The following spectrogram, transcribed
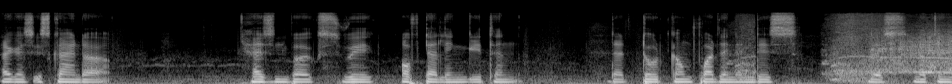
I guess it's kinda Heisenberg's way of telling Ethan that don't come further than this. There's nothing.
